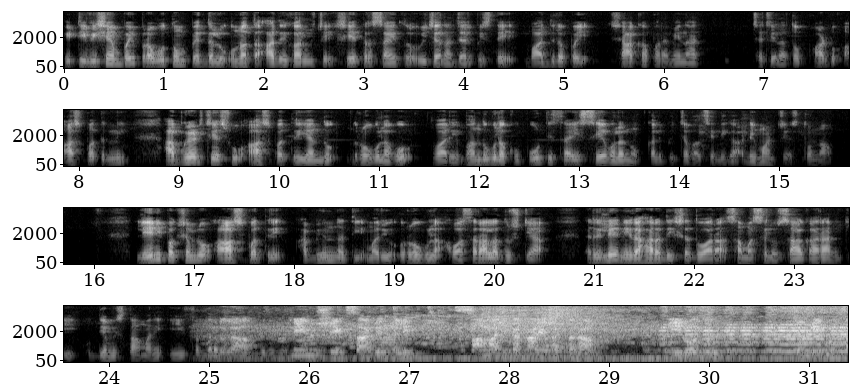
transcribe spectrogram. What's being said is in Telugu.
ఇటు విషయంపై ప్రభుత్వం పెద్దలు ఉన్నత అధికారులచే క్షేత్రస్థాయితో విచారణ జరిపిస్తే బాధ్యులపై శాఖపరమైన చర్యలతో పాటు ఆసుపత్రిని అప్గ్రేడ్ చేస్తూ ఆసుపత్రి యందు రోగులకు వారి బంధువులకు పూర్తిస్థాయి సేవలను కల్పించవలసిందిగా డిమాండ్ చేస్తున్నాం లేని పక్షంలో ఆసుపత్రి అభ్యున్నతి మరియు రోగుల అవసరాల దృష్ట్యా రిలే నిరాహార దీక్ష ద్వారా సమస్యలు సాకారానికి ఉద్యమిస్తామని ఈ సందర్భంగా. నేను షేక్ సాబిర్ అలీ సామాజిక కార్యకర్తగా ఈరోజు జమ్మికుంట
